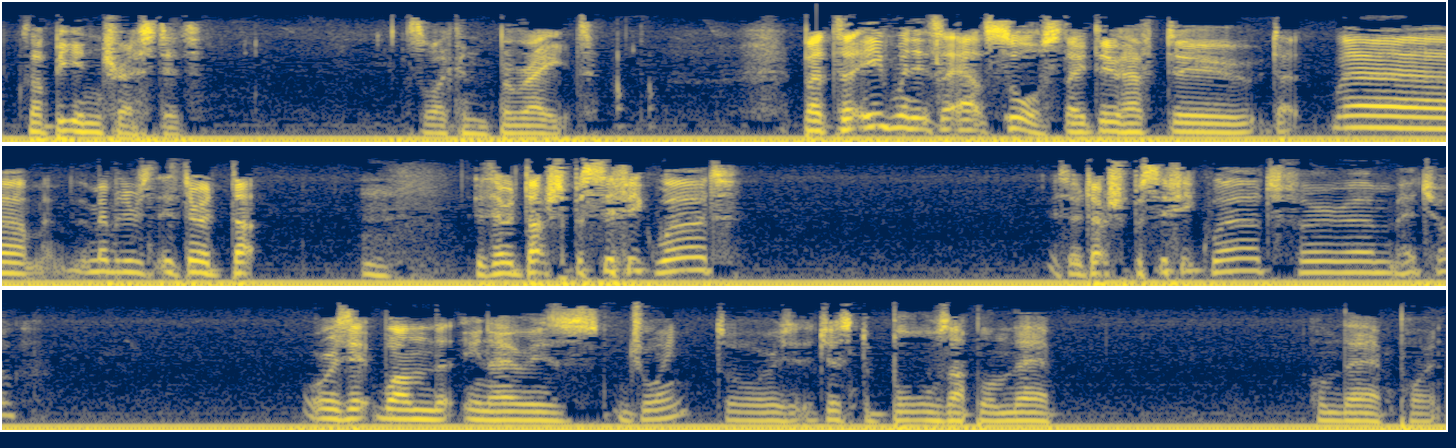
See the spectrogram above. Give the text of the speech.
Because I'd be interested, so I can berate. But uh, even when it's outsourced, they do have to. Well, maybe is there a du- is there a Dutch specific word? Is there a Dutch specific word for um, hedgehog? or is it one that you know is joint, or is it just balls up on their on their point?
